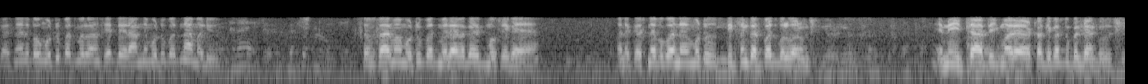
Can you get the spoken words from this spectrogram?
કૃષ્ણ ને બહુ મોટું પદ મળવાનું છે એટલે રામ ને મોટું પદ ના મળ્યું. સંસારમાં મોટું પદ મળ્યા વગર મોક્ષે ગયા. અને કૃષ્ણ ભગવાન મોટું તીર્થંકર પદ બોલવાનું છે. એમની ઈચ્છા હતી કે મારે આખા જગતનું કલ્યાણ કરવું છે.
